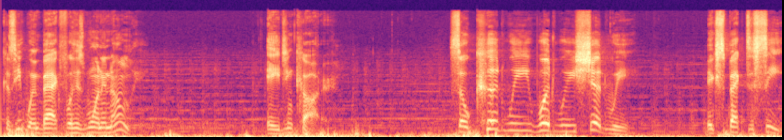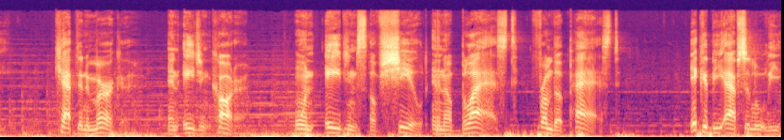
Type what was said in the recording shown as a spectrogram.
Because he went back for his one and only. Agent Carter. So could we, would we, should we expect to see Captain America and Agent Carter on Agents of S.H.I.E.L.D. in a blast from the past? It could be absolutely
